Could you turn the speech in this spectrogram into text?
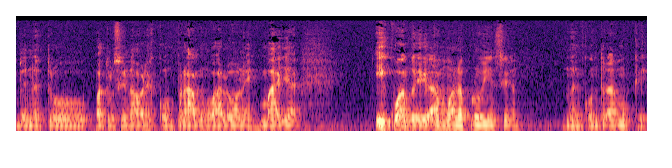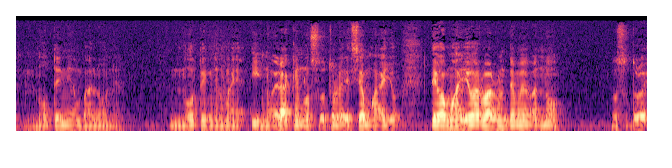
de nuestros patrocinadores, compramos balones, mallas. Y cuando llegamos a la provincia, nos encontramos que no tenían balones, no tenían mallas. Y no era que nosotros le decíamos a ellos, te vamos a llevar balones, te vamos a. No. Nosotros,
